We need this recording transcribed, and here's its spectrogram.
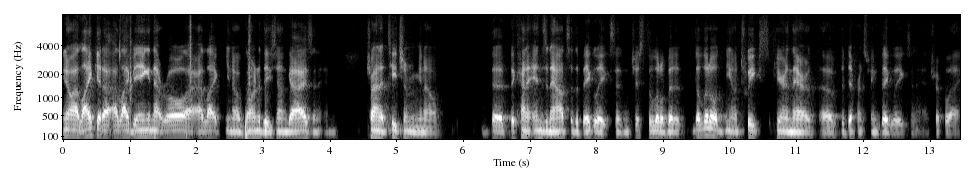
you know, I like it. I, I like being in that role. I, I, like you know going to these young guys and, and trying to teach them, you know, the the kind of ins and outs of the big leagues and just a little bit of the little you know tweaks here and there of the difference between big leagues and, and AAA.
